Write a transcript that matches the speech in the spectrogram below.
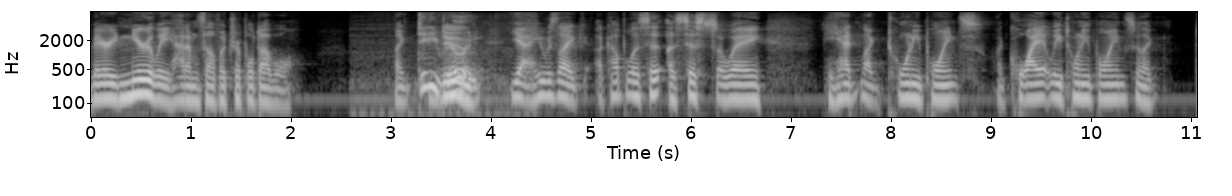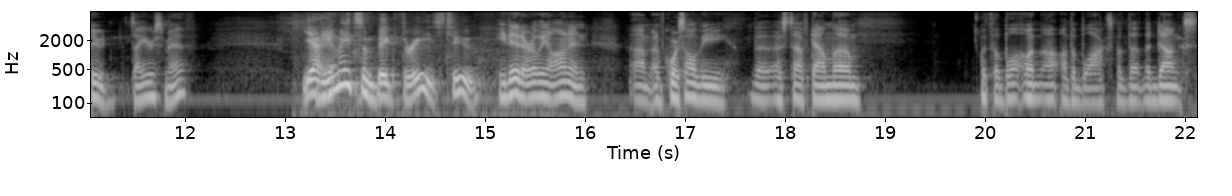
very nearly had himself a triple double. Like, did he dude, really? Yeah, he was like a couple of assists away. He had like 20 points, like quietly 20 points. You're like, dude, Zhaire Smith. Yeah, he made some big threes too. He did early on, and um, of course all the the stuff down low with the blo- not the blocks, but the the dunks.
